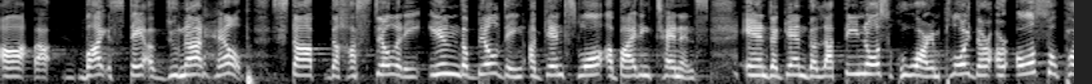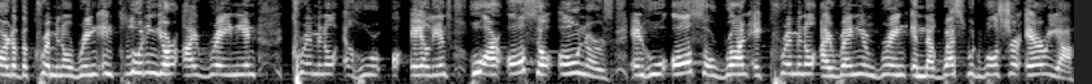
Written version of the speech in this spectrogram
uh, uh, do not help stop the hostility in the building against law-abiding tenants. And again the latinos who are employed there are also part of the criminal ring including your iranian criminal uh, who, uh, aliens who are also owners and who also run a criminal iranian ring in the westwood wilshire area.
